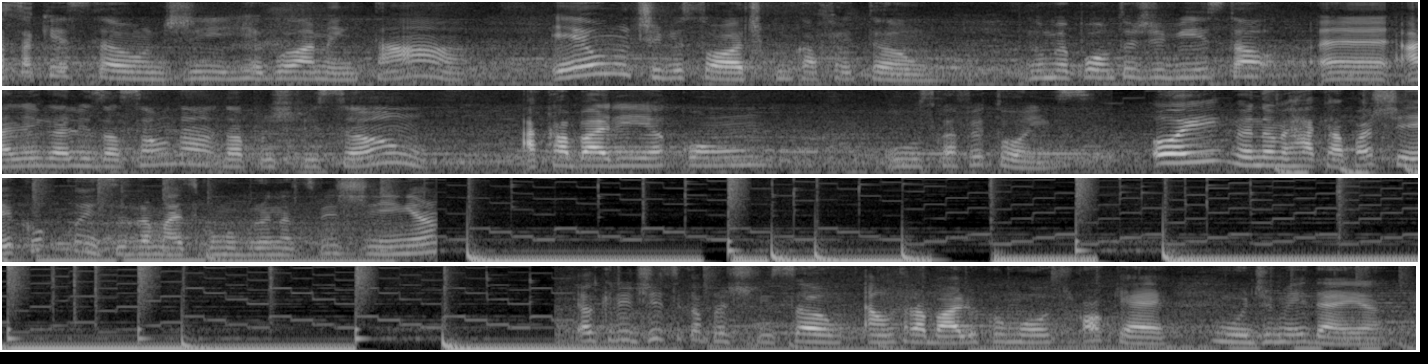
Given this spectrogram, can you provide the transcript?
Essa questão de regulamentar, eu não tive sorte com o cafetão. No meu ponto de vista, é, a legalização da, da prostituição acabaria com os cafetões. Oi, meu nome é Raquel Pacheco, conhecida mais como Bruna Fichinha. Eu acredito que a prostituição é um trabalho como outro qualquer. Mude minha ideia.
